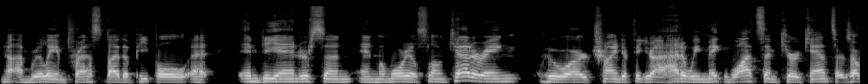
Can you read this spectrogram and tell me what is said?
you know, I'm really impressed by the people at MD Anderson and Memorial Sloan Kettering who are trying to figure out how do we make Watson cure cancer. It's a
